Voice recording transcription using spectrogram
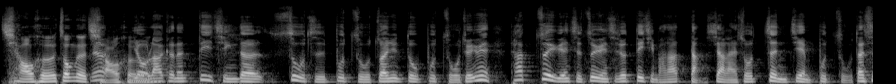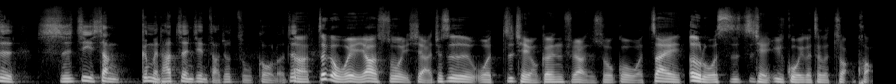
巧合中的巧合。有啦，可能地勤的素质不足，专业度不足，就因为它最原始、最原始，就地勤把它挡下来。来说证件不足，但是实际上根本他证件早就足够了。这、呃、这个我也要说一下，就是我之前有跟 Firas 说过，我在俄罗斯之前遇过一个这个状况，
